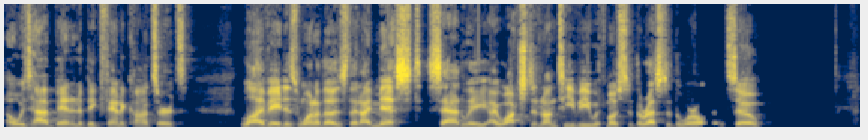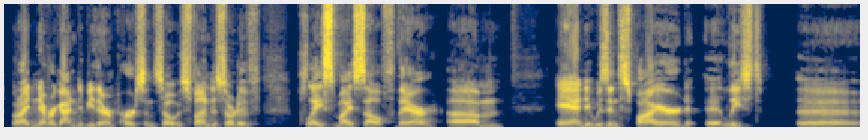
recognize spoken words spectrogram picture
always have been and a big fan of concerts. Live Aid is one of those that I missed, sadly. I watched it on TV with most of the rest of the world. And so but I'd never gotten to be there in person. So it was fun to sort of place myself there. Um, and it was inspired, at least, uh,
